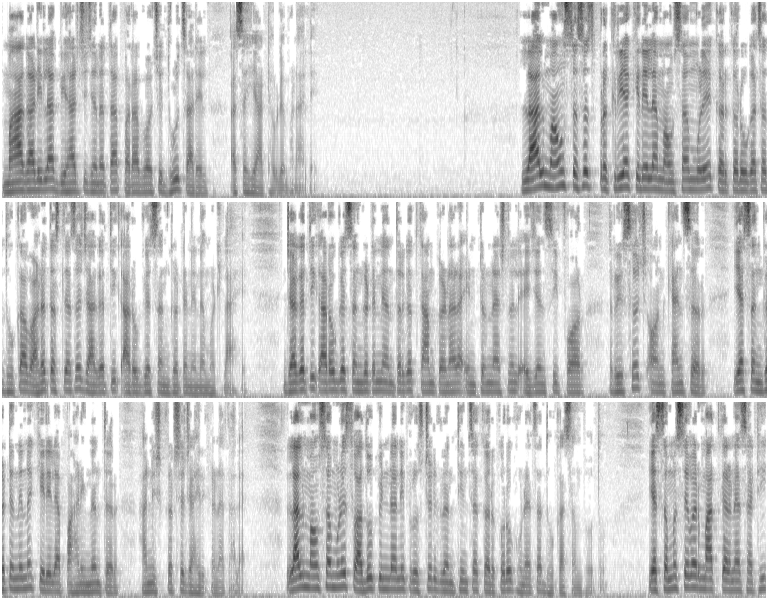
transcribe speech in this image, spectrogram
महाआघाडीला बिहारची जनता पराभवाची धूळ चालेल असंही आठवले म्हणाले. लाल मांस तसंच प्रक्रिया केलेल्या मांसामुळे कर्करोगाचा धोका वाढत असल्याचं जागतिक आरोग्य संघटनेनं म्हटलं आहे. जागतिक आरोग्य संघटनेअंतर्गत काम करणाऱ्या international agency for research on cancer या संघटनेनं केलेल्या पाहणीनंतर हा निष्कर्ष जाहीर करण्यात आला आहे लाल मांसामुळे स्वादुपिंड आणि प्रोस्टेट ग्रंथींचा कर्करोग होण्याचा धोका संभवतो. या समस्येवर मात करण्यासाठी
